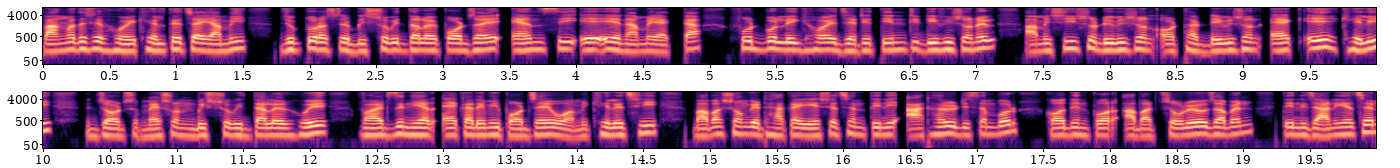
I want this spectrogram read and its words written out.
বাংলাদেশের হয়ে খেলতে চাই আমি যুক্তরাষ্ট্রের বিশ্ববিদ্যালয় পর্যায়ে এনসিএএ নামে একটা ফুটবল লিগ হয় যেটি তিনটি ডিভিশনের। আমি শীর্ষ ডিভিশন অর্থাৎ ডিভিশন এক এ খেলি জর্জ ম্যাসন বিশ্ববিদ্যালয়ের হয়ে ভার্জিনিয়ার একাডেমি পর্যায়েও আমি খেলেছি। বাবার সঙ্গে ঢাকায় এসেছেন তিনি আঠারোই ডিসেম্বর, কদিন পর আবার চলেও যাবেন। তিনি জানিয়েছেন,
